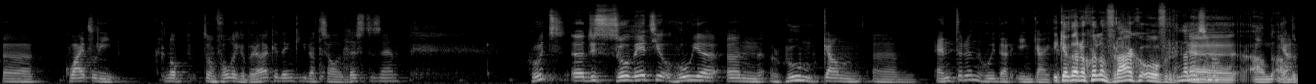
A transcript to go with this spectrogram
eh, quietly knop ten volle gebruiken, denk ik. Dat zal het beste zijn. Goed, eh, dus zo weet je hoe je een room kan ehm, enteren, hoe je daarin kan Ik heb daar nog wel een vraag over. En dan is er eh, aan, aan Ja. de,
